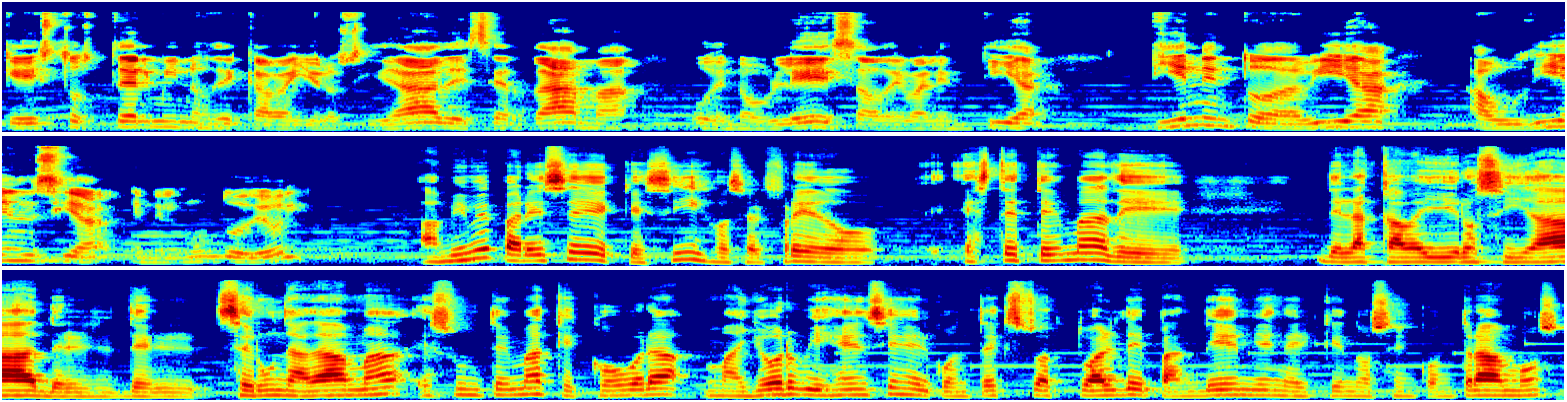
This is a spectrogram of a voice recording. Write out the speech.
que estos términos de caballerosidad, de ser dama o de nobleza o de valentía, tienen todavía audiencia en el mundo de hoy? A mí me parece que sí, José Alfredo. Este tema de, la caballerosidad, del, del, ser una dama, es un tema que cobra mayor vigencia en el contexto actual de pandemia en el que nos encontramos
